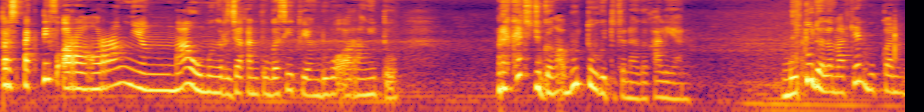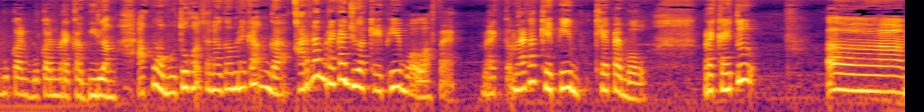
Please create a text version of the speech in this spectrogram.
perspektif orang-orang yang mau mengerjakan tugas itu yang dua orang itu mereka itu juga nggak butuh gitu tenaga kalian. Butuh dalam artian bukan bukan bukan mereka bilang aku nggak butuh kok tenaga mereka. Enggak karena mereka juga capable of it. Mereka mereka capable. Mereka itu um,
